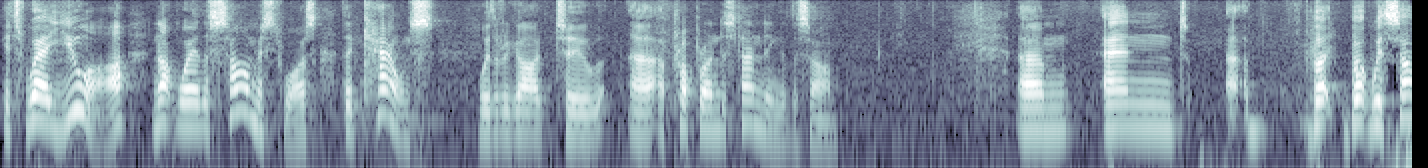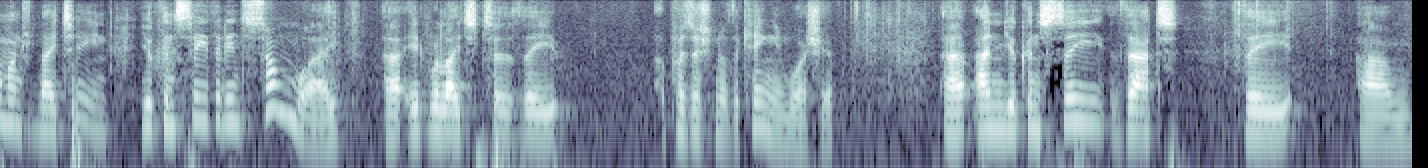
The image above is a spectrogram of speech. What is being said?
It's where you are, not where the psalmist was, that counts with regard to uh, a proper understanding of the psalm. Um, and uh, but but with Psalm 118, you can see that in some way uh, it relates to the position of the king in worship, uh, and you can see that the um,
